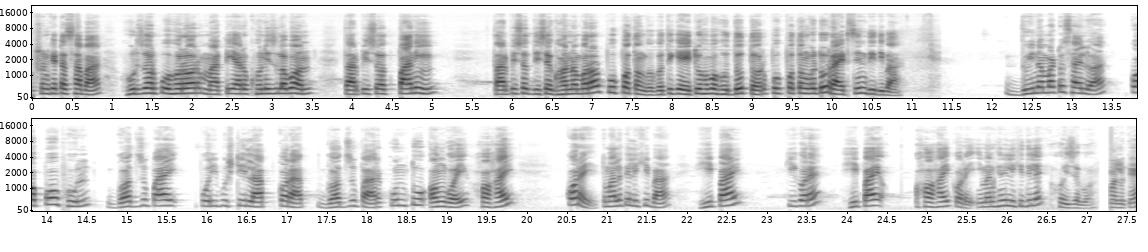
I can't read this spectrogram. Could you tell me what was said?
অপশ্যন কেইটা চাবা। সূৰ্যৰ পোহৰৰ মাটি আৰু খনিজ লৱণ তাৰপিছত পানী তাৰপিছত দিছে ঘৰ নম্বৰৰ পোক পতংগ, গতিকে এইটো হ'ব শুদ্ধ উত্তৰ, পোক পতংগটো ৰাইট চিন দি দিবা। দুই নম্বৰটো চাই লোৱা, কপৌ ফুল গছজোপাই পৰিপুষ্টি লাভ কৰাত গছজোপাৰ কোনটো অংগই সহায় কৰে? তোমালোকে লিখিবা, শিপাই কি কৰে? শিপাই সহায় কৰে। ইমানখিনি লিখি দিলে হৈ যাব। তোমালোকে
